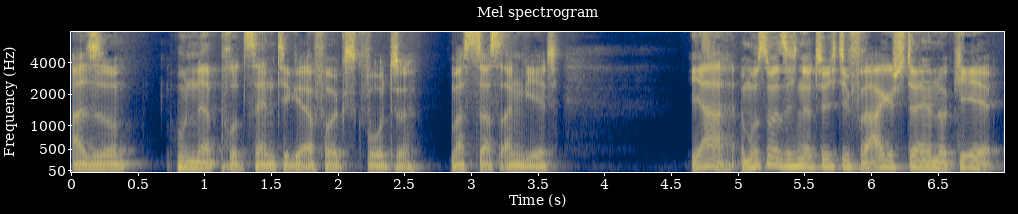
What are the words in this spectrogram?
Also hundertprozentige Erfolgsquote, was das angeht. Ja, muss man sich natürlich die Frage stellen, okay,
